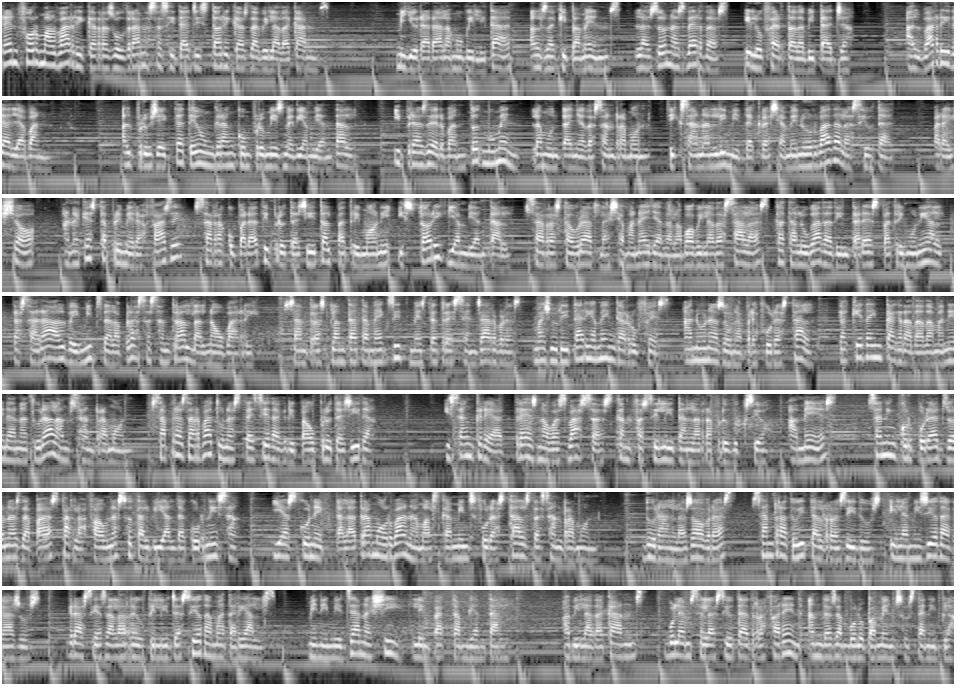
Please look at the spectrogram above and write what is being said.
pren forma el barri que resoldrà necessitats històriques de Viladecans. Millorarà la mobilitat, els equipaments, les zones verdes i l'oferta d'habitatge. El barri de Llevant. El projecte té un gran compromís mediambiental i preserva en tot moment la muntanya de Sant Ramon, fixant el límit de creixement urbà de la ciutat. Per això, en aquesta primera fase s'ha recuperat i protegit el patrimoni històric i ambiental. S'ha restaurat la xamaneia de la bòbila de Sales, catalogada d'interès patrimonial, que serà al vell mig de la plaça central del nou barri. S'han trasplantat amb èxit més de 300 arbres, majoritàriament garrofers, en una zona preforestal que queda integrada de manera natural amb Sant Ramon. S'ha preservat una espècie de gripau protegida, i s'han creat tres noves basses que en faciliten la reproducció. A més, s'han incorporat zones de pas per la fauna sota el vial de cornissa i es connecta la trama urbana amb els camins forestals de Sant Ramon. Durant les obres s'han reduït els residus i l'emissió de gasos gràcies a la reutilització de materials, minimitzant així l'impacte ambiental. A Viladecans volem ser la ciutat referent en desenvolupament sostenible.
